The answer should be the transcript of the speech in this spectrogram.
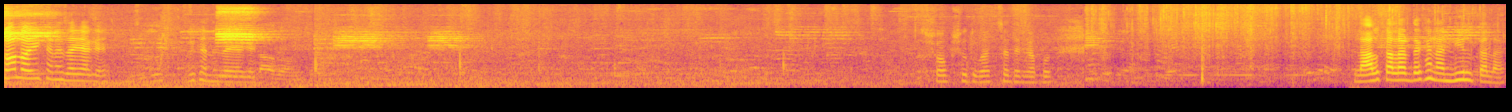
চলো এইখানে যাই আগে। ওইখানে যাই আগে। সব শুধু বাচ্চাদের কাপড়। লাল কালার দেখেন আর নীল কালার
